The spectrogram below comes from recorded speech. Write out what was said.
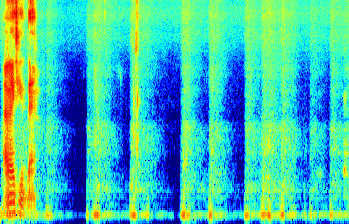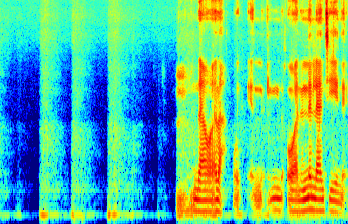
അങ്ങനെ ചെയ്തേ എന്താ അതാ ഓനെല്ലാം ചെയ്യുന്നത്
